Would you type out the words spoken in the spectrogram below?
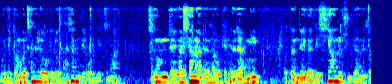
뭐 이제 그런 걸 찾으려고 노력을 하셨는지 모르겠지만 지금 저희가 시연하면서 개표장이 어떤 저희가 이제 시연을 준비하면서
